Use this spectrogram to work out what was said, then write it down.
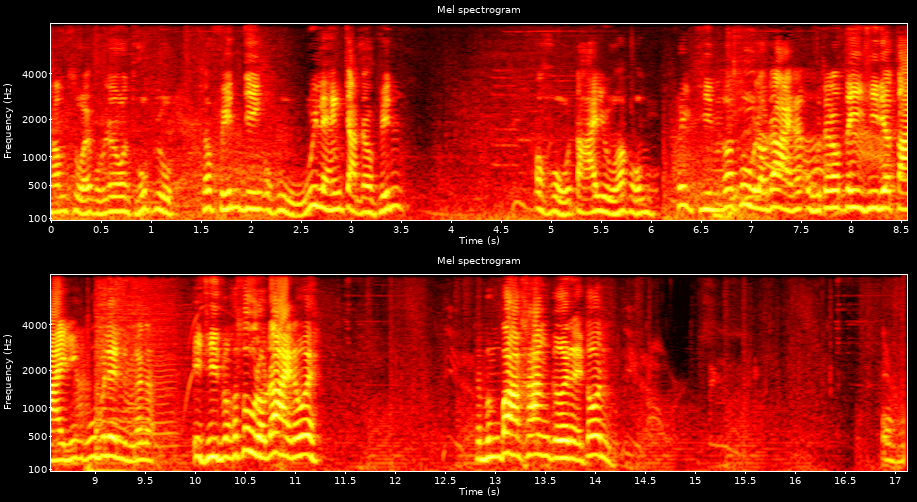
ช้ำสวยผมจะโดนทุบอยู่แล้วฟินยิงโอ้โหแรงจัดอะฟินโอ้โหตายอยู่ครับผมเฮ้ยทีมมันก็สู้เราได้นะโอ้โหแต่เราตีทีเดียวตายอย่างงี้กูไม่เล่นเหมือนกันอะอีกทีมมันก็สู้เราได้นะเว้ยแต่มึงบ้าข้างเกินไอ้ต้น โอ้โห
